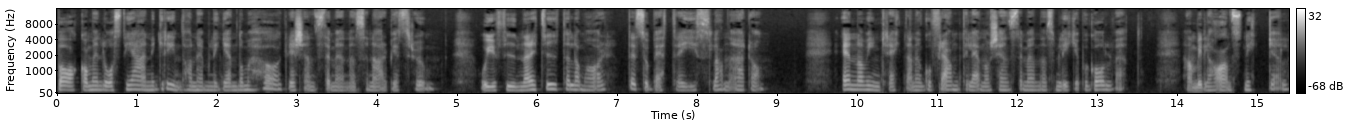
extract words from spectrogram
Bakom en låst järngrind har nämligen de högre tjänstemännen sina arbetsrum. Och ju finare titel de har, desto bättre gisslan är de. En av inkräktarna går fram till en av tjänstemännen som ligger på golvet. Han vill ha hans nyckel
